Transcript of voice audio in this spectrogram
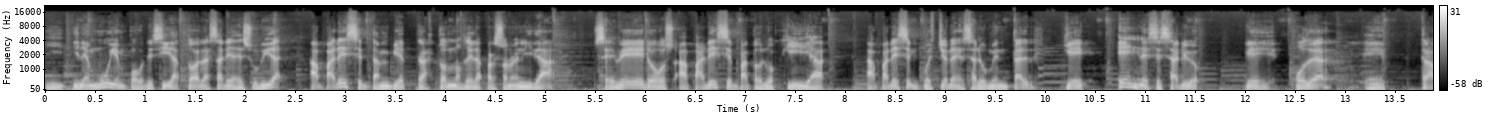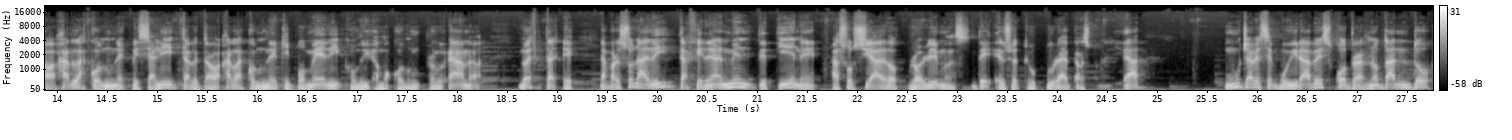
y tiene muy empobrecidas todas las áreas de su vida, aparecen también trastornos de la personalidad severos, aparece patología, aparecen cuestiones de salud mental que es necesario eh, poder eh, trabajarlas con un especialista, trabajarlas con un equipo médico, digamos, con un programa. No eh, la persona adicta generalmente tiene asociados problemas en su estructura de personalidad, muchas veces muy graves, otras no tanto,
